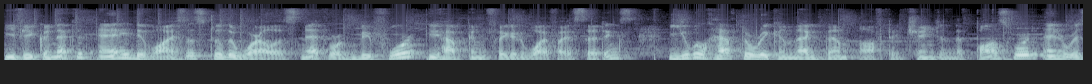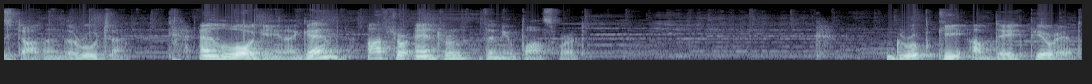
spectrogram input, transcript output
If you connected any devices to the wireless network before you have configured Wi-Fi settings, you will have to reconnect them after changing the password and restarting the router, and log in again after entering the new password. Group Key Update Period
